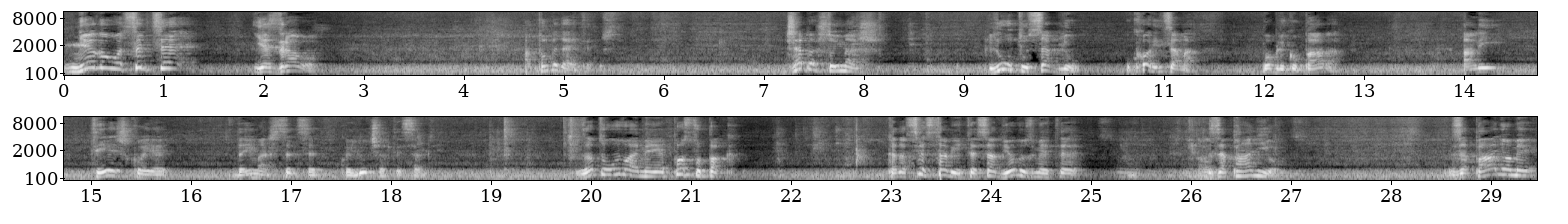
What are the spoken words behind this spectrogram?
njegovo srce je zdravo. A pogledajte. Džaba što imaš ljutu sablju u koricama u obliku para. Ali teško je da imaš srce koje ljuče od te sablje. Zato ovaj me je postupak kada sve stavite sad i oduzmete zapanjio. Zapanio me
